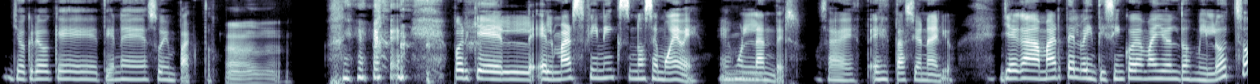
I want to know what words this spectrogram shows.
yo creo que tiene su impacto. Ah, Porque el, Mars Phoenix no se mueve, es un mm. lander, o sea, es, estacionario. Llega a Marte el 25 de mayo del 2008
